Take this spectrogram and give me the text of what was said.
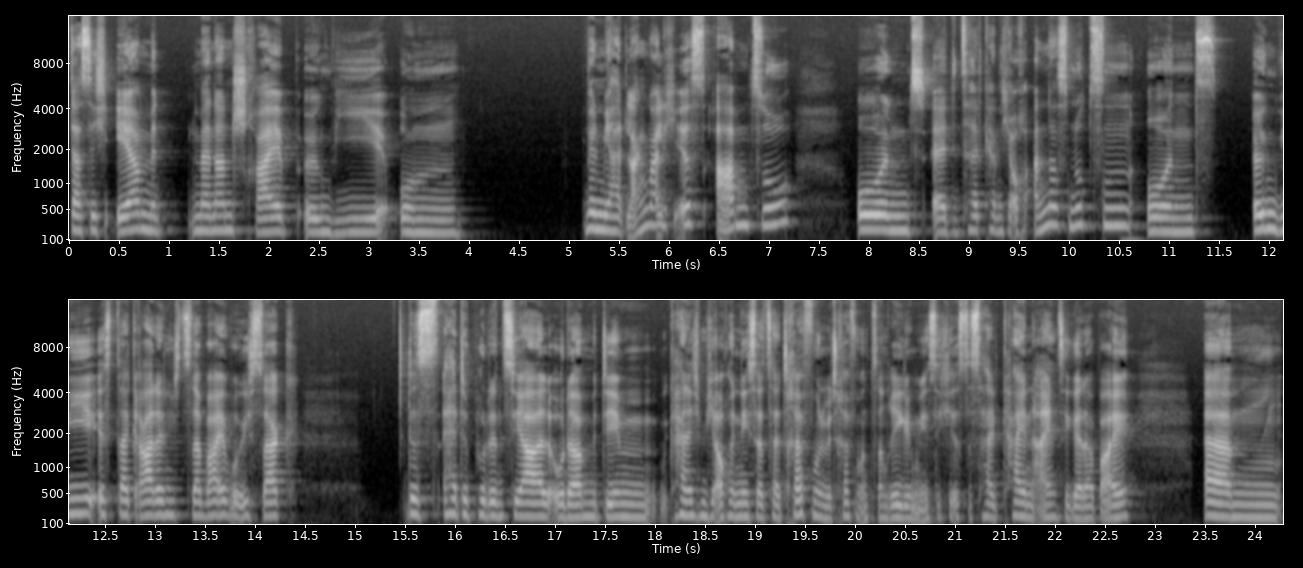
dass ich eher mit Männern schreibe, irgendwie um wenn mir halt langweilig ist, abends so. Und äh, die Zeit kann ich auch anders nutzen. Und irgendwie ist da gerade nichts dabei, wo ich sage, das hätte Potenzial oder mit dem kann ich mich auch in nächster Zeit treffen und wir treffen uns dann regelmäßig. Ist es halt kein einziger dabei, ähm,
